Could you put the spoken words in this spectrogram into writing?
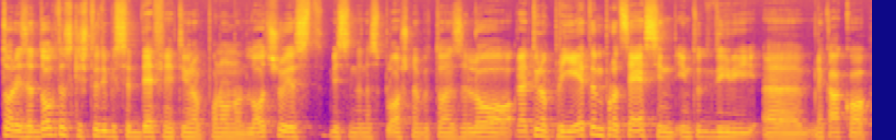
Torej, za doktorski študij bi se definitivno ponovno odločil. Jaz mislim, da na splošno je to zelo prijeten proces in, in tudi uh, nekako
